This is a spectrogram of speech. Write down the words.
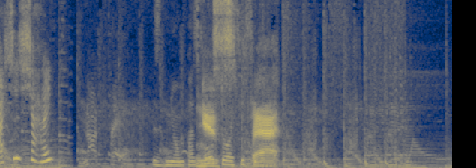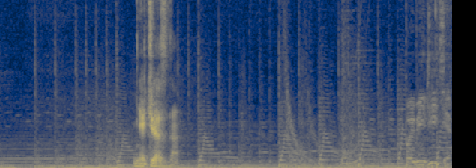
Ощущай. С днем Не позвольте а. Нечестно. Победите.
